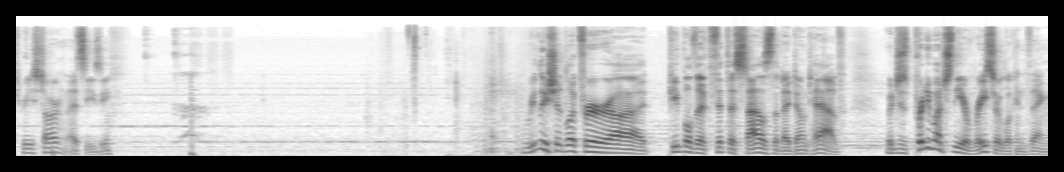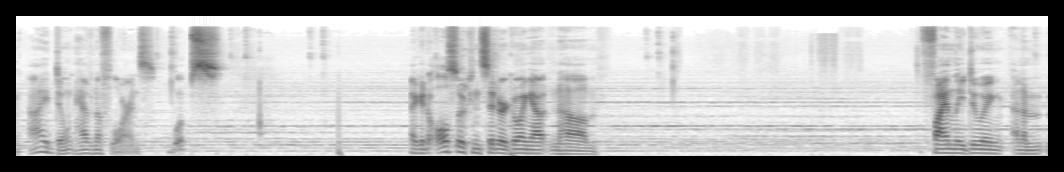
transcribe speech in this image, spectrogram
Three star? That's easy. Really should look for uh, people that fit the styles that I don't have. Which is pretty much the eraser looking thing. I don't have enough florins. Whoops. I could also consider going out and um, finally doing a um,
